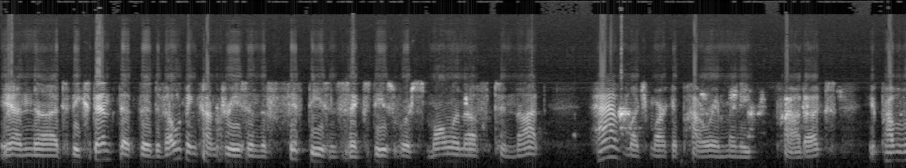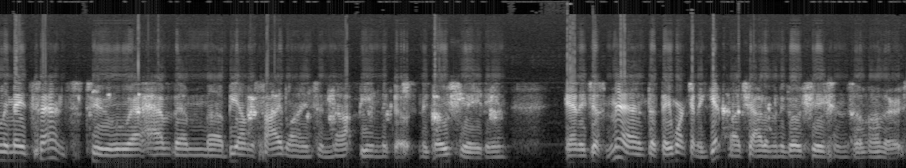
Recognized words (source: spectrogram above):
And uh, to the extent that the developing countries in the 50s and 60s were small enough to not have much market power in many products, it probably made sense to uh, have them uh, be on the sidelines and not be nego- negotiating. And it just meant that they weren't going to get much out of the negotiations of others.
